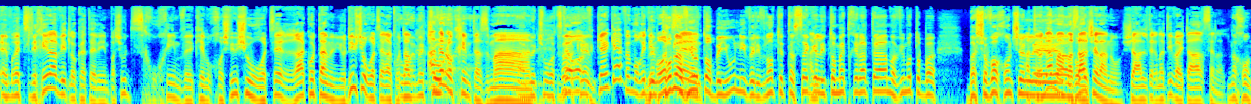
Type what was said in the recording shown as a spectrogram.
הם מצליחים להביא את לוקטלי, הם פשוט זכוכים, וכי הם חושבים שהוא רוצה רק אותם, הם יודעים שהוא רוצה רק אותם, אז שהוא- הם לוקחים את הזמן. האמת שהוא רצה, כן. כן, כן, ומורידים עוד במקום להביא. אותו ביוני ולבנות את הסגל אני- איתו מתחילת העם, מביאים אותו ב- בשבוע האחרון של... אתה יודע אה, מה המזל. שלנו? שהאלטרנטיבה הייתה ארסנל. נכון.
